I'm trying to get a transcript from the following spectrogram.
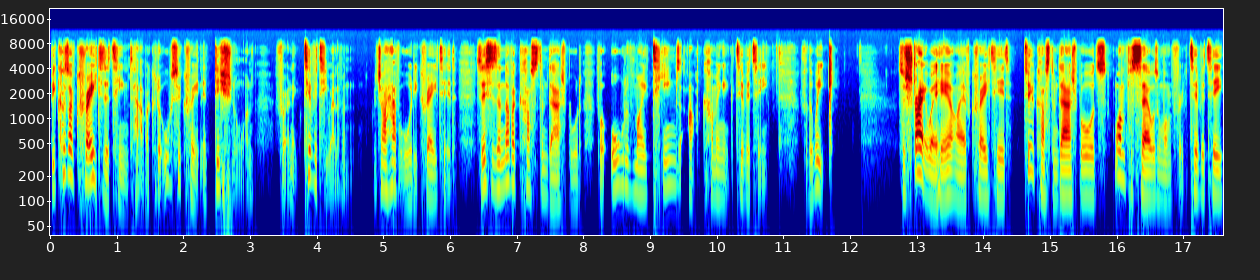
because I've created a team tab, I could also create an additional one for an activity relevant which I have already created. So this is another custom dashboard for all of my team's upcoming activity for the week. So straight away here, I have created two custom dashboards, one for sales and one for activity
